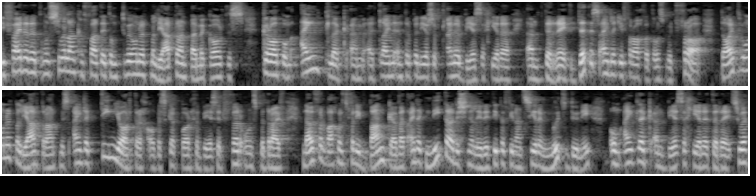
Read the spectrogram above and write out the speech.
Die feit dat dit ons so lank gevat het om 200 miljard rand bymekaar te skraap om eintlik 'n um, klein entrepreneurs of kleiner besighede um, te red. Dit is eintlik die vraag wat ons moet vra. Daai 200 miljard rand moes eintlik 10 jaar terug al beskikbaar gewees het vir ons bedryf. Nou verwag ons van die banke wat eintlik nie tradisioneel hierdie tipe finansiering moet doen nie om eintlik in besighede te red. So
